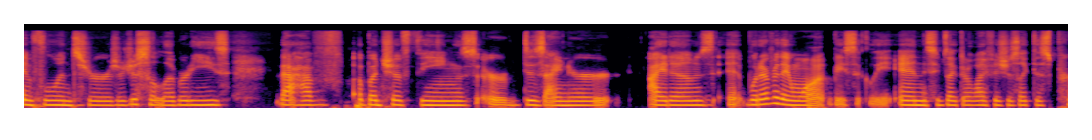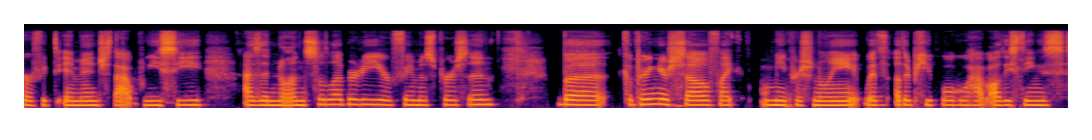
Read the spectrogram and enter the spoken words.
influencers or just celebrities that have a bunch of things or designer items, eh, whatever they want, basically. And it seems like their life is just like this perfect image that we see as a non celebrity or famous person. But comparing yourself, like me personally, with other people who have all these things,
